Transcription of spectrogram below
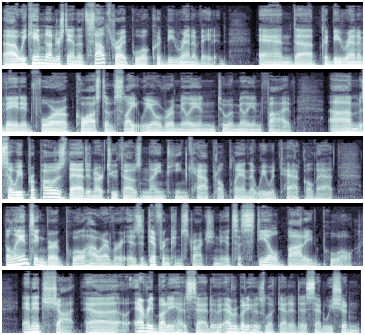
uh, we came to understand that the South Troy pool could be renovated and uh, could be renovated for a cost of slightly over a million to a million five. Um, so we proposed that in our 2019 capital plan that we would tackle that. The Lansingburgh pool, however, is a different construction. It's a steel-bodied pool, and it's shot. Uh, everybody has said, everybody who's looked at it has said we shouldn't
